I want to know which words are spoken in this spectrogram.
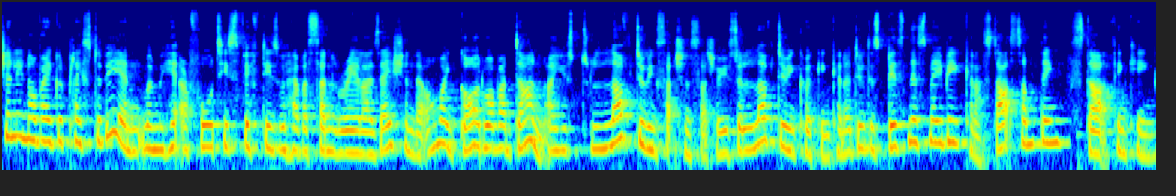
generally not a very good place to be. And when we hit our 40s, 50s, we have a sudden realization that, oh my God, what have I done? I used to love doing such and such. I used to love doing cooking. Can I do this business maybe? Can I start something? Start thinking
